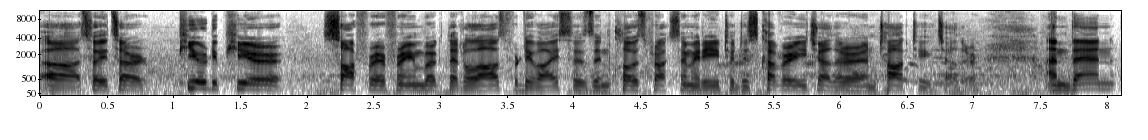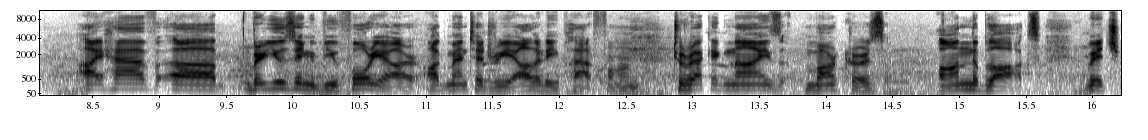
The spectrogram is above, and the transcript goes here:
uh, so it's our peer-to-peer software framework that allows for devices in close proximity to discover each other and talk to each other. And then I have, uh, we're using Vuforia, our augmented reality platform, to recognize markers on the blocks, which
